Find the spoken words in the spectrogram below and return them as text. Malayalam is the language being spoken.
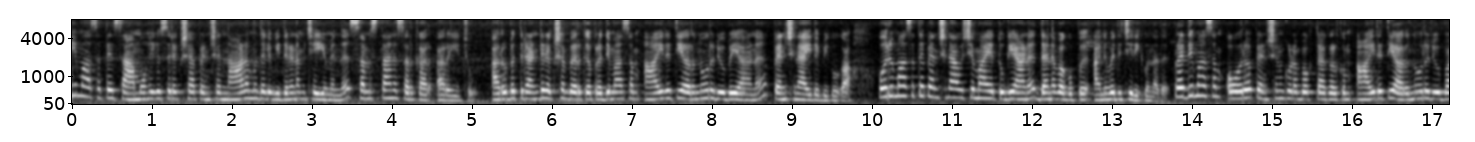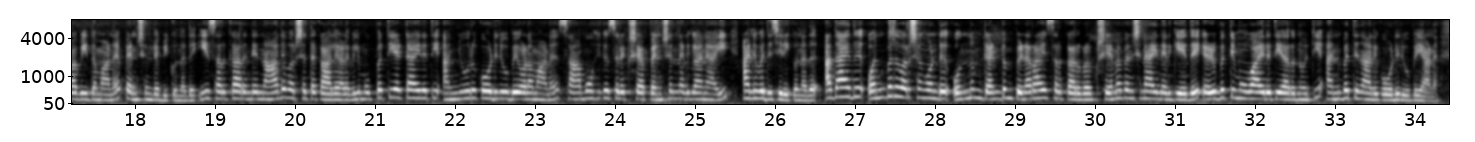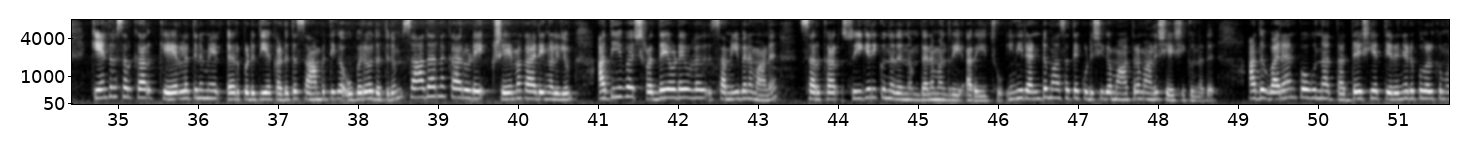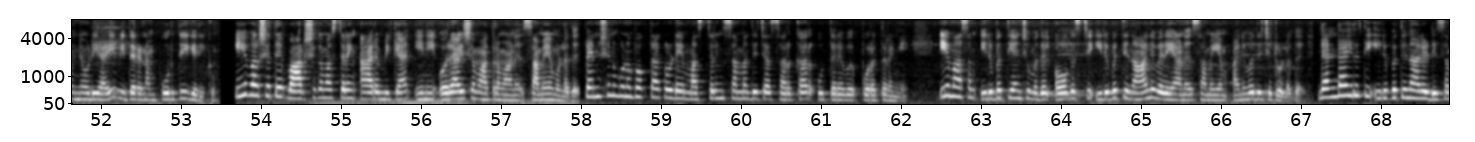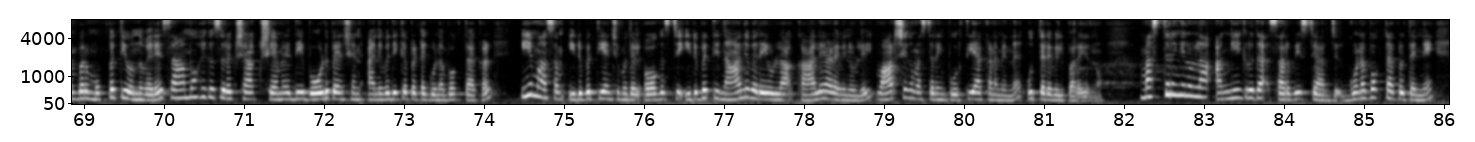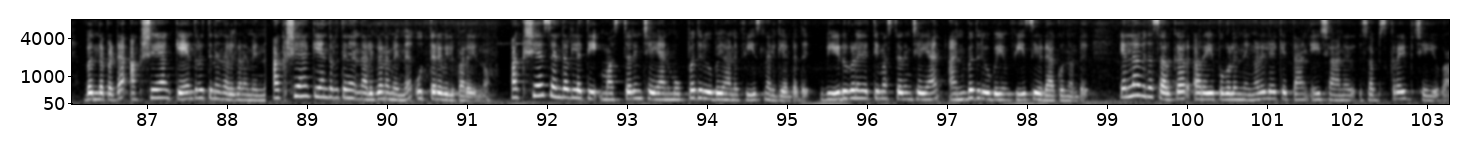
ഈ മാസത്തെ സാമൂഹിക സുരക്ഷാ പെൻഷൻ നാളെ മുതൽ വിതരണം ചെയ്യുമെന്ന് സംസ്ഥാന സർക്കാർ അറിയിച്ചു. അറുപത്തിരണ്ട് ലക്ഷം പേർക്ക് പ്രതിമാസം ആയിരത്തി അറുന്നൂറ് രൂപയാണ് പെൻഷനായി ലഭിക്കുക. ഒരു മാസത്തെ പെൻഷൻ ആവശ്യമായ തുകയാണ് ധനവകുപ്പ് അനുവദിച്ചിരിക്കുന്നത്. പ്രതിമാസം ഓരോ പെൻഷൻ ഗുണഭോക്താക്കൾക്കും ആയിരത്തി അറുന്നൂറ് രൂപ വീതമാണ് പെൻഷൻ ലഭിക്കുന്നത്. ഈ സർക്കാരിന്റെ നാല് വർഷത്തെ കാലയളവിൽ മുപ്പത്തിയെട്ടായിരത്തി അഞ്ഞൂറ് കോടി രൂപയോളമാണ് സാമൂഹിക സുരക്ഷാ പെൻഷൻ നൽകാനായി അനുവദിച്ചിരിക്കുന്നത്. അതായത് ഒൻപത് വർഷം കൊണ്ട് ഒന്നും രണ്ടും പിണറായി സർക്കാരുകൾ ക്ഷേമ പെൻഷനായി നൽകിയത് എഴുപത്തി മൂവായിരത്തി അറുന്നൂറ്റി അൻപത്തിനാല് കോടി രൂപയാണ്. കേന്ദ്ര സർക്കാർ കേരളത്തിനുമേൽ ഏർപ്പെടുത്തിയ കടുത്ത സാമ്പത്തിക ഉപരോധത്തിലും സാധാരണക്കാരുടെ ക്ഷേമകാര്യങ്ങളിലും അതീവ ശ്രദ്ധയോടെയുള്ള സമീപനമാണ് സർക്കാർ സ്വീകരിക്കുന്നതെന്നും ധനമന്ത്രി അറിയിച്ചു. ഇനി രണ്ട് മാസത്തെ കുടിശ്ശിക മാത്രമാണ് ശേഷിക്കുന്നത്. അത് വരാൻ പോകുന്ന തദ്ദേശീയ തിരഞ്ഞെടുപ്പുകൾക്ക് മുന്നോടിയായി വിതരണം പൂർത്തീകരിക്കും. ഈ വർഷത്തെ വാർഷിക മസ്റ്ററിംഗ് ആരംഭിക്കാൻ ഇനി ഒരാഴ്ച മാത്രമാണ് സമയമുള്ളത്. പെൻഷൻ ഗുണഭോക്താക്കളുടെ മസ്റ്ററിംഗ് സംബന്ധിച്ച സർക്കാർ ഉത്തരവ് പുറത്തിറങ്ങി. ഈ മാസം ഇരുപത്തിയഞ്ച് മുതൽ ഓഗസ്റ്റ് ഇരുപത്തിനാല് വരെയാണ് സമയം അനുവദിച്ചിട്ടുള്ളത്. രണ്ടായിരത്തി ഇരുപത്തിനാല് ഡിസംബർ മുപ്പത്തിയൊന്ന് വരെ സാമൂഹിക സുരക്ഷാ ക്ഷേമനിധി ബോർഡ് പെൻഷൻ അനുവദിക്കപ്പെട്ട ഗുണഭോക്താക്കൾ ഈ മാസം ഇരുപത്തിയഞ്ച് മുതൽ ഓഗസ്റ്റ് ഇരുപത്തിനാല് വരെയുള്ള കാലയളവിനുള്ളിൽ വാർഷിക മസ്റ്ററിംഗ് പൂർത്തിയാക്കണമെന്ന് ഉത്തരവിൽ പറയുന്നു. മസ്റ്ററിങ്ങിനുള്ള അംഗീകൃത സർവീസ് ചാർജ് ഗുണഭോക്താക്കൾ തന്നെ ബന്ധപ്പെട്ട അക്ഷയ കേന്ദ്രത്തിന് നൽകണമെന്ന് അക്ഷയ കേന്ദ്രത്തിന് നൽകണമെന്ന് ഉത്തരവിൽ പറയുന്നു. അക്ഷയ സെന്ററിലെത്തി മസ്റ്ററിംഗ് ചെയ്യാൻ മുപ്പത് രൂപയാണ് ഫീസ് നൽകേണ്ടത്. വീടുകളിലെത്തി മസ്റ്ററിംഗ് ചെയ്യാൻ അൻപത് രൂപയും ഫീസ് ഈടാക്കുന്നുണ്ട്. എല്ലാവിധ സർക്കാർ അറിയിപ്പുകളും നിങ്ങളിലേക്ക് എത്താൻ ഈ ചാനൽ സബ്സ്ക്രൈബ് ചെയ്യുക.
